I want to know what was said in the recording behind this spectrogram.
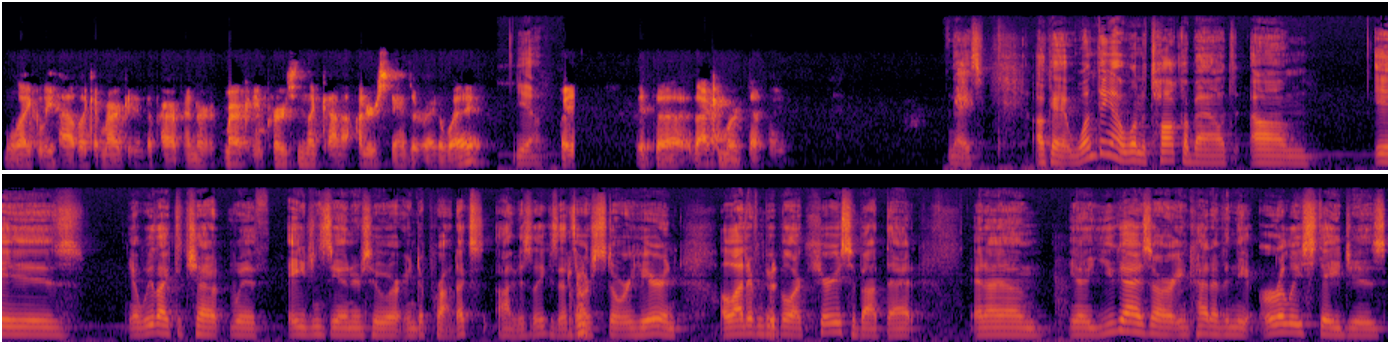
likely have like a marketing department or marketing person that kind of understands it right away. Yeah. But it, uh, that can work definitely Nice. Okay, one thing I want to talk about um, is you know we like to chat with agency owners who are into products, obviously, because that's mm-hmm. our story here, and a lot of different people are curious about that. And um, you know, you guys are in kind of in the early stages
